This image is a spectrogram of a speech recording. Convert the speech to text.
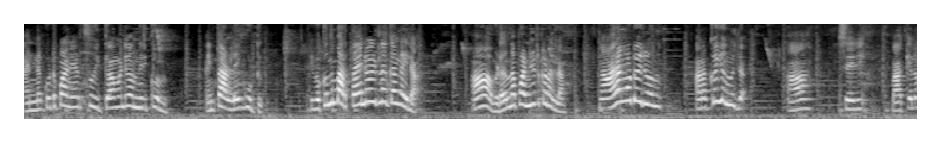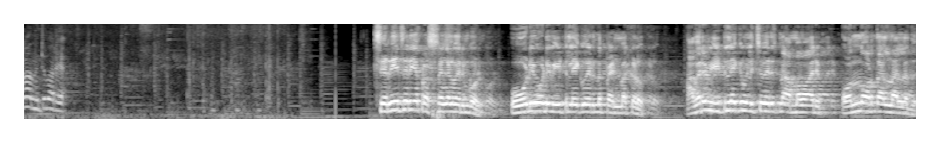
എന്നെ കൂട്ട് പണിയെടുത്ത് സൂയിക്കാൻ വേണ്ടി വന്നിരിക്കുന്നു അതിന് തള്ളയും കൂട്ട്. ഇവക്കൊന്നും ഭർത്താവിന്റെ വീട്ടിൽ നിൽക്കാൻ കഴിയില്ല. ആ അവിടെ നിന്നാ പണിയെടുക്കണല്ലോ. ഞാനങ്ങോട്ട് വരുമെന്ന് വരുമോന്ന് അനക്കൊയ്യൊന്നുമില്ല ആ ശരി. ബാക്കിയെല്ലാം വന്നിട്ട് പറയാം. ചെറിയ ചെറിയ പ്രശ്നങ്ങൾ വരുമ്പോൾ ഓടി ഓടി വീട്ടിലേക്ക് വരുന്ന പെൺമക്കളും അവരെ വീട്ടിലേക്ക് വിളിച്ചു വരുന്ന അമ്മമാരും ഒന്നോർത്താൽ നല്ലത്.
